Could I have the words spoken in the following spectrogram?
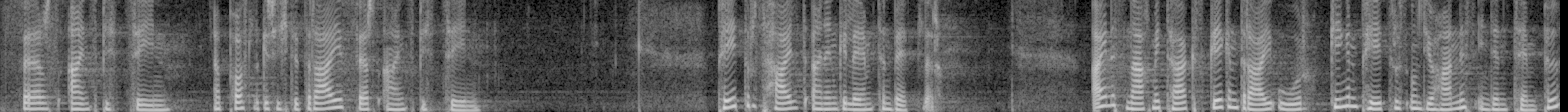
Vers 1 bis 10. Apostelgeschichte 3, Vers 1 bis 10. Petrus heilt einen gelähmten Bettler. Eines Nachmittags gegen 3 Uhr gingen Petrus und Johannes in den Tempel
